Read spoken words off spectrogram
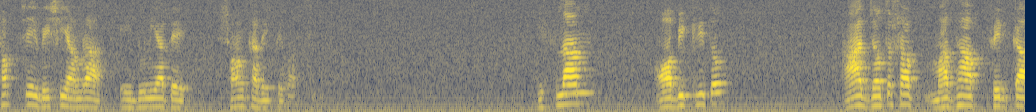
সবচেয়ে বেশি আমরা এই দুনিয়াতে সংখ্যা দেখতে পাচ্ছি। ইসলাম অবিকৃত। আজ যত সব মাঝাব ফিরকা,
